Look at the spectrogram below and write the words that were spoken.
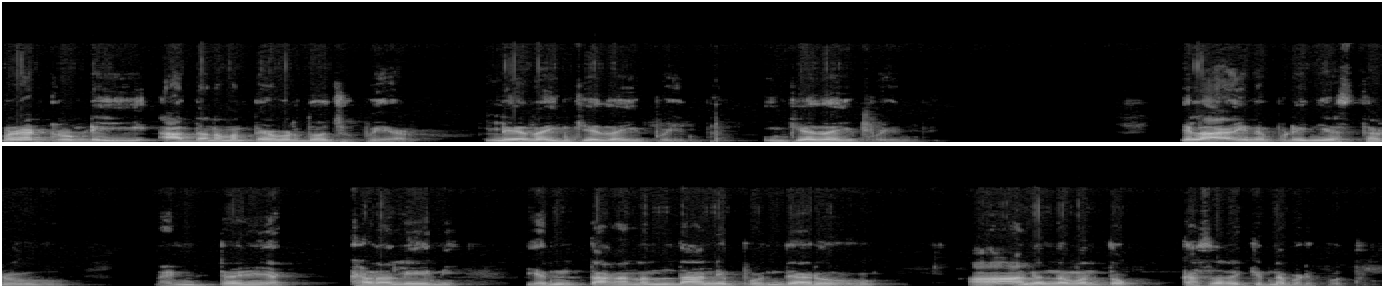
ఉన్నట్లుండి ఆ ధనమంతా ఎవరు దోచుకుపోయాడు లేదా ఇంకేదో అయిపోయింది ఇంకేదో అయిపోయింది. ఇలా అయినప్పుడు ఏం చేస్తారు? వెంటనే ఎక్కడ లేని ఎంత ఆనందాన్ని పొందారో ఆ ఆనందం అంతా ఒక్కసారి కింద పడిపోతుంది.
